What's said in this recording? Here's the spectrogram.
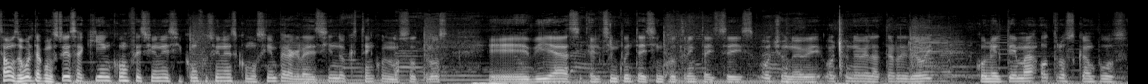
Estamos de vuelta con ustedes aquí en Confesiones y Confusiones, como siempre agradeciendo que estén con nosotros eh, vía el 5536-8989 la tarde de hoy con el tema Otros campos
